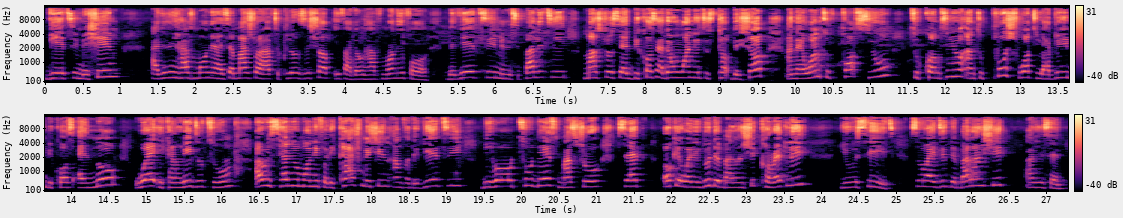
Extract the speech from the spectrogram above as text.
VAT machine. I didn't have money. I said, Master, I have to close this shop if I don't have money for the VAT municipality. Master said, because I don't want you to stop the shop and I want to force you to continue and to push what you are doing because I know where it can lead you to. I will send you money for the cash machine and for the VAT. Behold, two days, Master said, okay, when you do the balance sheet correctly, you will see it. So I did the balance sheet and he said,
